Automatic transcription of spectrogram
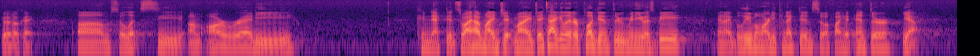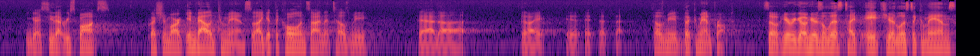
Good, okay. Um, so let's see, I'm already connected. So I have my, J, my JTagulator plugged in through mini USB, and I believe I'm already connected. So if I hit enter, yeah. You guys see that response? Question mark, invalid command. So I get the colon sign that tells me that, uh, that I, it, it, that, that tells me the command prompt. So here we go. Here's a list, type H, here the list of commands.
